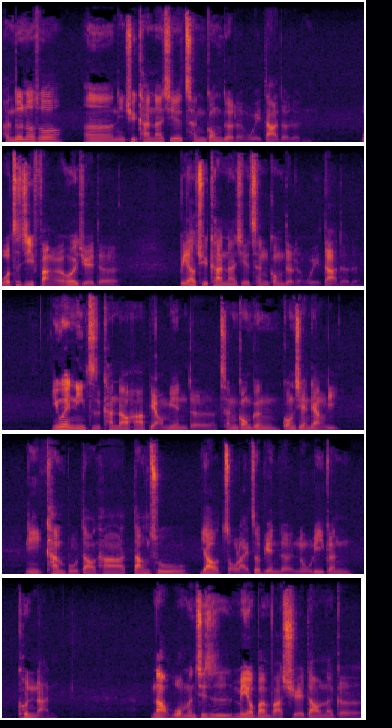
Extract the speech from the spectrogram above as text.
很多人都说，嗯，你去看那些成功的人、伟大的人，我自己反而会觉得，不要去看那些成功的人、伟大的人。因为你只看到他表面的成功跟光鲜亮丽，你看不到他当初要走来这边的努力跟困难。那我们其实没有办法学到那个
